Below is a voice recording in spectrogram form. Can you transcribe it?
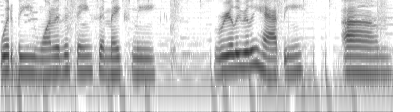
would be one of the things that makes me really, really happy. Um,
